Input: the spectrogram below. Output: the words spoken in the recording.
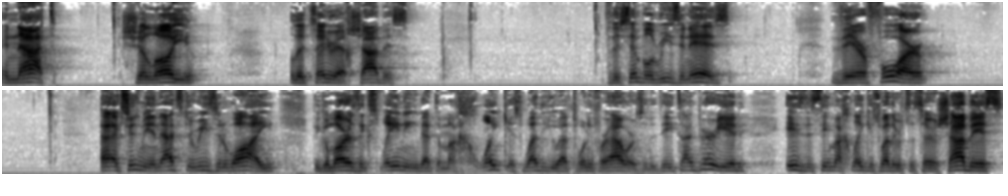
and not Shaloi Litzer Shabbos. For the simple reason is, therefore, uh, excuse me, and that's the reason why the Gemara is explaining that the machlokes, whether you have 24 hours or the daytime period, is the same machlokes, whether it's a Sarah Shabbos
